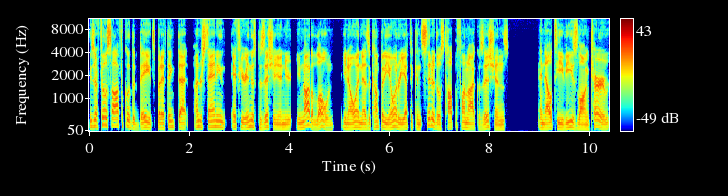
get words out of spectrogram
These are philosophical debates, but I think that understanding if you're in this position and you're you're not alone, you know, and as a company owner, you have to consider those top of funnel acquisitions and LTVs long term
